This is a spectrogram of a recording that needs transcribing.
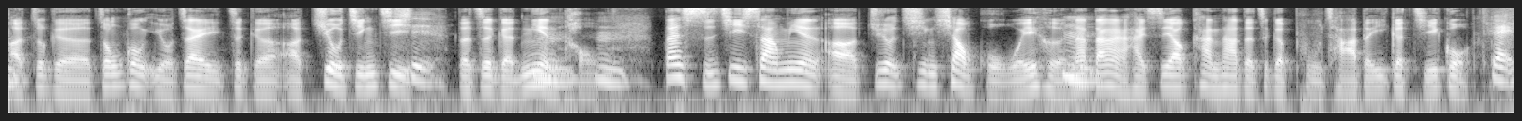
啊，这个中共有在这个呃救经济的这个念头。但实际上面，呃，究竟效果为何？嗯、那当然还是要看它的这个普查的一个结果。对，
